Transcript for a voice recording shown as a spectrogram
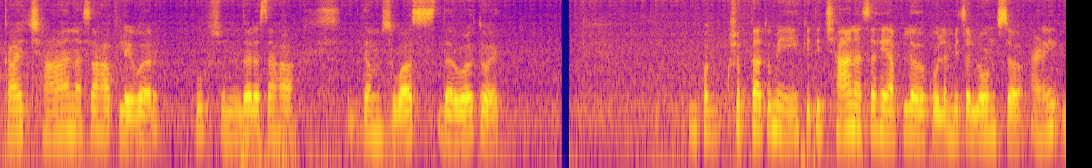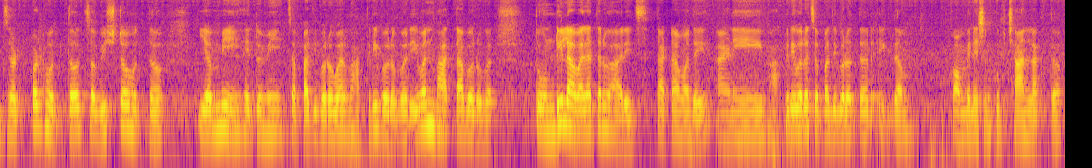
काय छान असा हा फ्लेवर. खूप सुंदर असा हा एकदम सुवास दरवळतो आहे बघू शकता तुम्ही किती छान असं हे आपलं कोलंबीचं लोणचं आणि झटपट होतं चविष्ट होतं यम्मी हे तुम्ही चपातीबरोबर भाकरीबरोबर इवन भाताबरोबर तोंडी लावायला तर भारीच ताटामध्ये आणि भाकरीबरोबर चपातीबरोबर तर एकदम कॉम्बिनेशन खूप छान लागतं.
